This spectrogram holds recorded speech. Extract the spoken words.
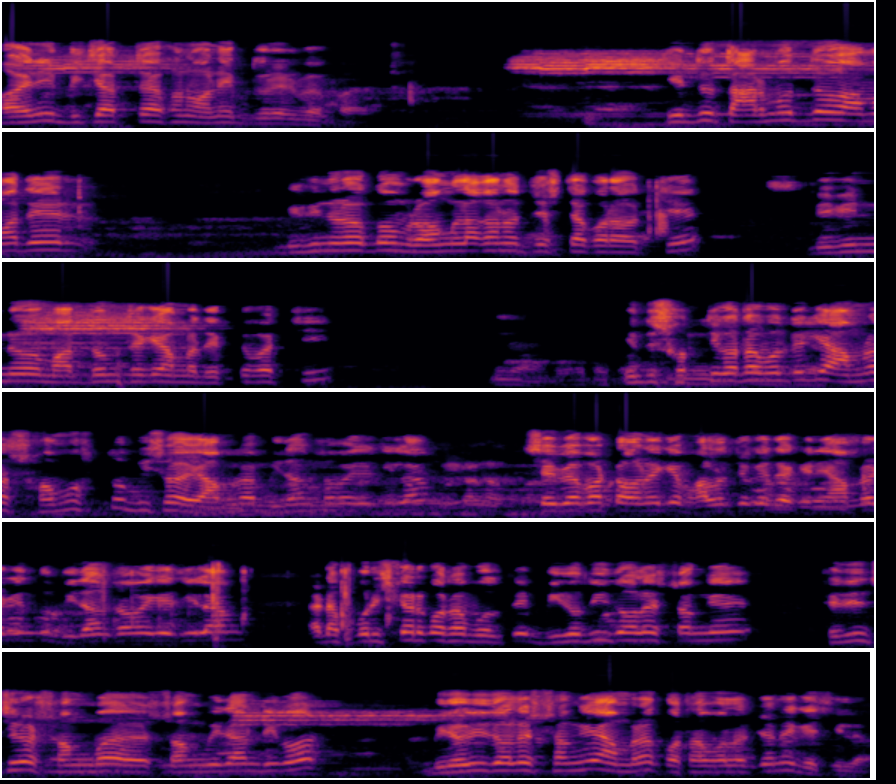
হয়নি। বিচার তো এখন অনেক দূরের ব্যাপার। কিন্তু তার মধ্যেও আমাদের বিভিন্ন রকম রং লাগানোর চেষ্টা করা হচ্ছে। বিভিন্ন মাধ্যম থেকে আমরা দেখতে পাচ্ছি। কিন্তু সত্যি কথা বলতে কি, আমরা সমস্ত বিষয়ে, আমরা বিধানসভায় গেছিলাম, সেই ব্যাপারটা অনেকে ভালো চোখে দেখেনি। আমরা কিন্তু বিধানসভায় গেছিলাম, একটা পরিষ্কার কথা বলতে, বিরোধী দলের সঙ্গে সেদিন ছিল সংবা- সংবিধান দিবস। বিরোধী দলের সঙ্গে আমরা কথা বলার জন্য গেছিলাম।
